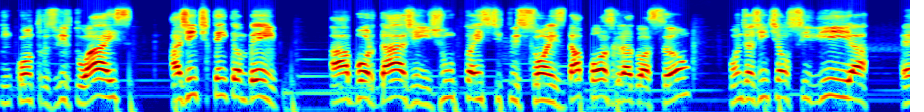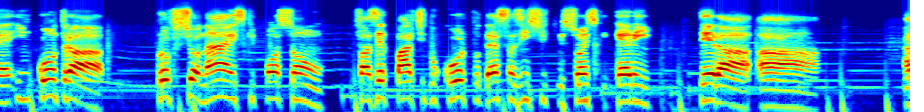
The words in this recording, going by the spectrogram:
encontros virtuais. A gente tem também a abordagem junto a instituições da pós-graduação, onde a gente auxilia, é, encontra profissionais que possam fazer parte do corpo dessas instituições que querem ter a, a, a,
